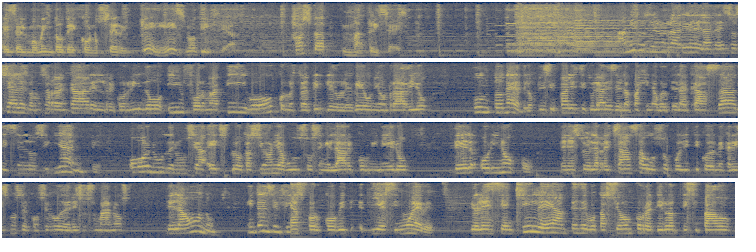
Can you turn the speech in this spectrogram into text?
Es el momento de conocer qué es noticia. Hashtag Matrices. Amigos de la radio de las redes sociales, vamos a arrancar el recorrido informativo con nuestra www.unionradio.net. Los principales titulares de la página web de la casa dicen lo siguiente. ONU denuncia explotación y abusos en el arco minero del Orinoco. Venezuela rechaza uso político de mecanismos del Consejo de Derechos Humanos de la ONU. Intensificadas por COVID-19. Violencia en Chile antes de votación por retiro anticipado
